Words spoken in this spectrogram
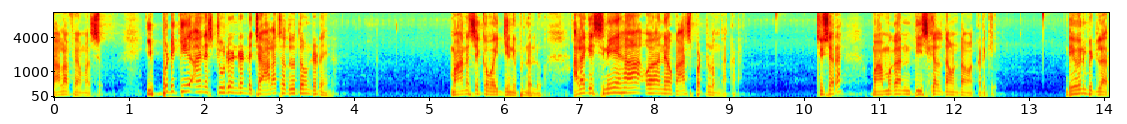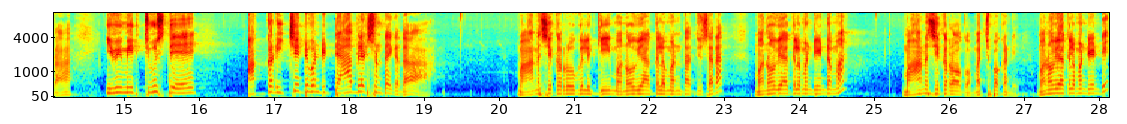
చాలా ఫేమస్. ఇప్పటికీ ఆయన స్టూడెంట్ అంటే చాలా చదువుతూ ఉంటాడు ఆయన. మానసిక వైద్య నిపుణులు. అలాగే స్నేహ అనే ఒక హాస్పిటల్ ఉంది అక్కడ. చూసారా మా అమ్మగారిని తీసుకెళ్తా ఉంటాం అక్కడికి. దేవుని బిడ్డలారా ఇవి మీరు చూస్తే అక్కడ ఇచ్చేటువంటి ట్యాబ్లెట్స్ ఉంటాయి కదా. మానసిక రోగులకి మనోవ్యాకులం అంటారు చూసారా మనోవ్యాకులం అంటే ఏంటమ్మా? మానసిక రోగం. మర్చిపోకండి. మనోవ్యాకులం అంటే ఏంటి?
